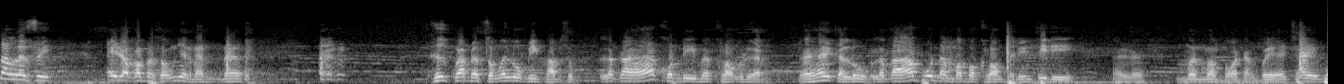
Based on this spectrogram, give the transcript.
นั่นแหละสิไอ้เราก็ประสงค์อย่างนั้นนะ คือความประสงค์ให้ลูกมีความสุข แล้วก็หาคนดีมาครองเรือนให้กับลูก แล้วก็หาผู้นำมาปกครองแผ่นดินที่ดีนั่นเลยมันมาบอกดังไปใช่โบ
